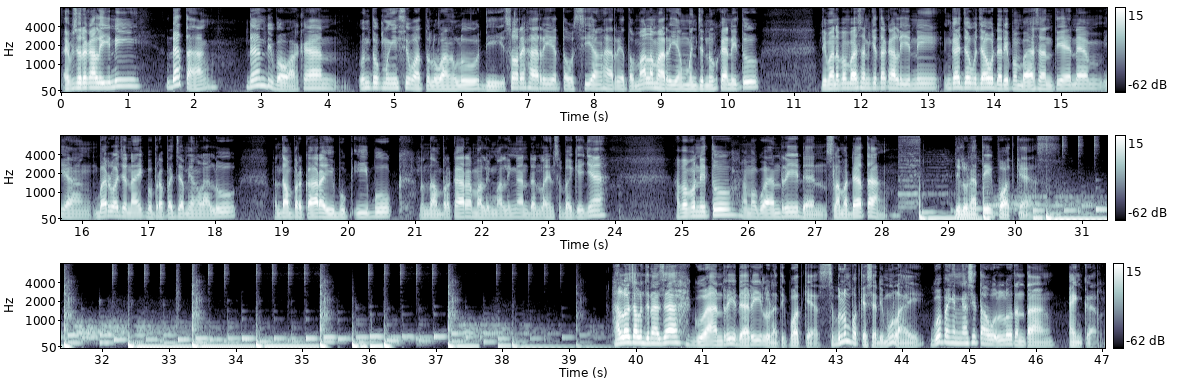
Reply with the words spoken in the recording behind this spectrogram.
Episode kali ini datang dan dibawakan untuk mengisi waktu luang lu di sore hari atau siang hari atau malam hari yang menjenuhkan itu Di mana pembahasan kita kali ini nggak jauh-jauh dari pembahasan TNM yang baru aja naik beberapa jam yang lalu tentang perkara ibuk-ibuk, tentang perkara maling-malingan dan lain sebagainya. Apa pun itu, nama gue Andri dan selamat datang di Lunatic Podcast. Halo calon jenazah, gue Andri dari Lunatic Podcast. Sebelum podcastnya dimulai, gue pengen ngasih tahu lo tentang Anchor.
